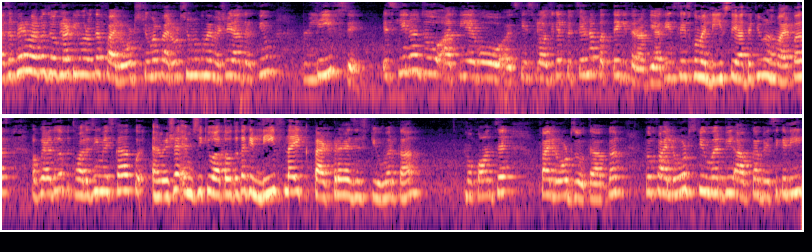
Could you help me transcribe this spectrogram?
अच्छा फिर हमारे पास जो अगला ट्यूमर होता है फाइलोड ट्यूमर फाइलोड ट्यूमर को मैं हमेशा याद रखती हूँ लीफ से। इसकी ना जो आती है वो, इसकी हिस्टोलॉजिकल पिक्चर ना पत्ते की तरह की आती है, इसलिए इसको मैं लीफ से याद रखती हूँ। हमारे पास, आपको याद होगा पैथोलॉजी में इसका हमेशा एमसीक्यू आता होता था कि लीफ लाइक पैटर्न है जिस ट्यूमर का, वो कौन से? फाइलोड्स होता है आपका। तो फाइलोड्स ट्यूमर भी आपका बेसिकली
